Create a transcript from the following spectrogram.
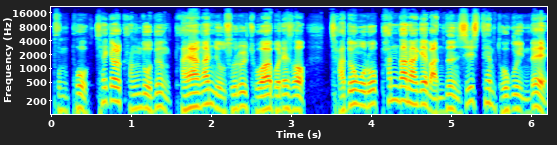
분포, 체결 강도 등 다양한 요소를 조합을 해서 자동으로 판단하게 만든 시스템 도구인데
